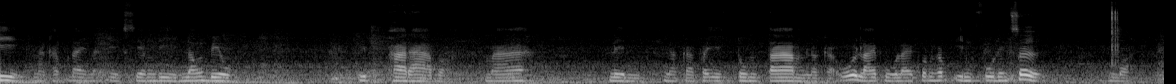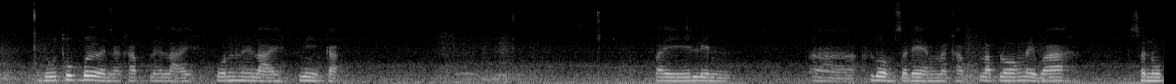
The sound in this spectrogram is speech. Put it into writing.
ดีนะครับ ได้นางเอกเสียงดีน้องเบลพิพาดาบอกมาเล่นแล้วก็พระเอกตูมตามแล้วก็โอ้ยหลายผู้หลายคนครับอินฟลูเอนเซอร์บอกยูทูบเบอร์นะครับหลายๆคนหลายๆนี่กะไปเล่น ร่วมแสดงนะครับ รับรองได้ว่าสนุก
